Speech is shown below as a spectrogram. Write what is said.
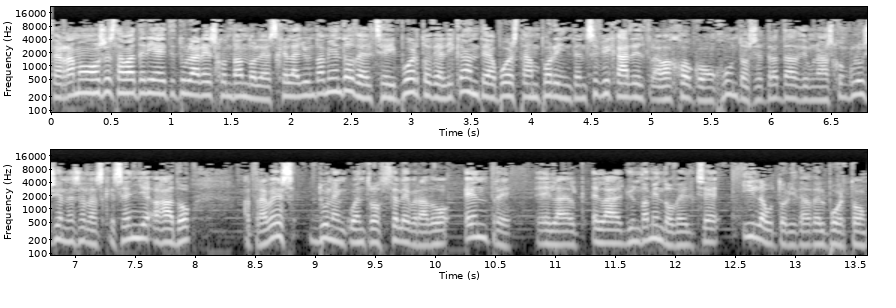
Cerramos esta batería de titulares contándoles que el Ayuntamiento del Che y Puerto de Alicante apuestan por intensificar el trabajo conjunto. Se trata de unas conclusiones a las que se han llegado a través de un encuentro celebrado entre el, Ayuntamiento del Che y la autoridad del puerto.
